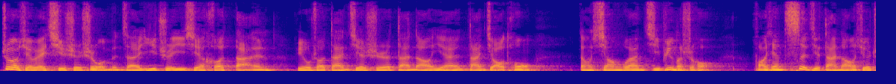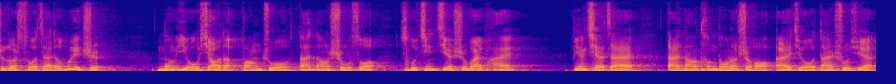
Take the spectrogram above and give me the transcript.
这个穴位其实是我们在医治一些和胆，比如说胆结石、胆囊炎、胆绞痛等相关疾病的时候，发现刺激胆囊穴这个所在的位置，能有效的帮助胆囊收缩，促进结石外排，并且在胆囊疼痛的时候艾灸胆腧穴，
